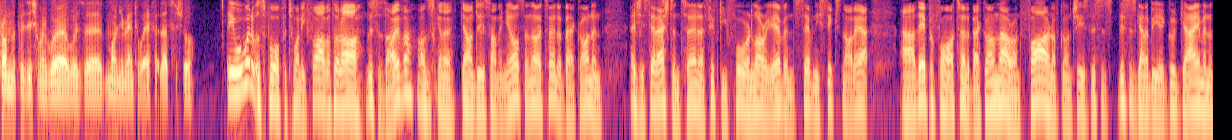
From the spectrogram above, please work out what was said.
from the position we were was a monumental effort, that's for sure. Yeah, well, when it was four for 25, I thought, oh, this is over. I'm just going to go and do something else. And then I turned it back on and as you said, Ashton Turner, 54, and Laurie Evans, 76 not out. Uh, their performance, I turned it back on. They were on fire, and I've gone, geez, this is this is going to be a good game. And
